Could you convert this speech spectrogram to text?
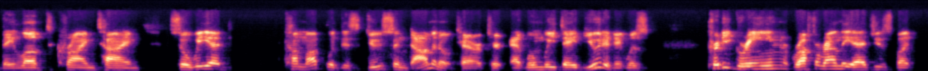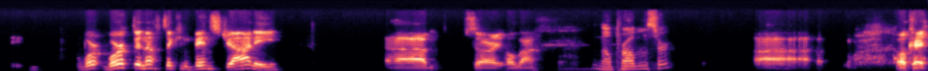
They loved Cryme Tyme. So we had come up with this Deuce and Domino character. At when we debuted it, it was pretty green, rough around the edges, but wor- worked enough to convince Johnny. Um, sorry, hold on. No problem, sir Uh, okay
